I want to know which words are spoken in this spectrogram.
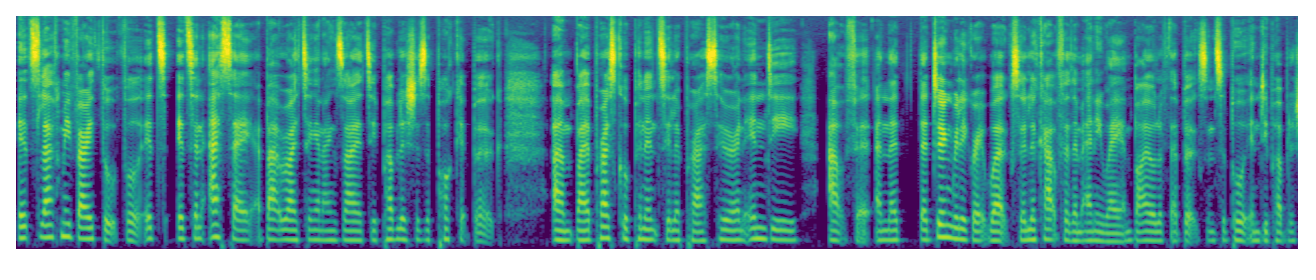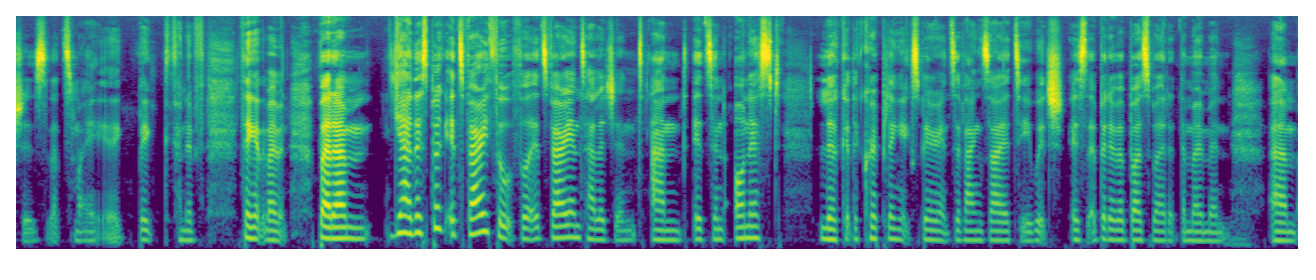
it's left me very thoughtful. It's it's an essay about writing and anxiety, published as a pocketbook um, by a press called Peninsula Press, who are an indie outfit, and they're they're doing really great work. So look out for them anyway, and buy all of their books and support indie publishers. That's my uh, big kind of thing at the moment. But um, yeah, this book it's very thoughtful, it's very intelligent, and it's an honest look at the crippling experience of anxiety, which is a bit of a buzzword at the moment um,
